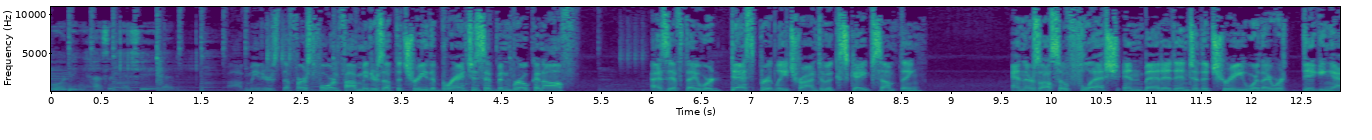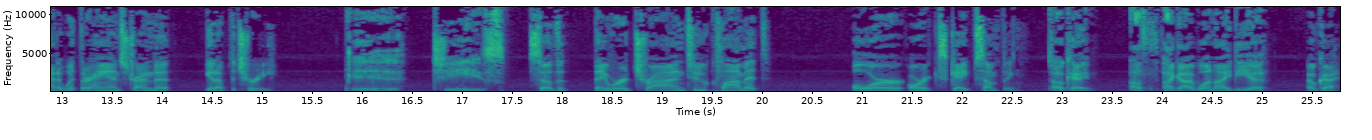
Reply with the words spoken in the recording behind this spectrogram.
Recording has initiated. Five meters, the first four and five meters up the tree, the branches have been broken off as if they were desperately trying to escape something. And there's also flesh embedded into the tree where they were digging at it with their hands trying to get up the tree. Ew. Jeez. So that they were trying to climb it or or escape something. Okay, I'll, I got one idea. Okay.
